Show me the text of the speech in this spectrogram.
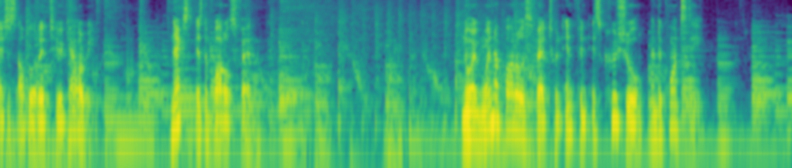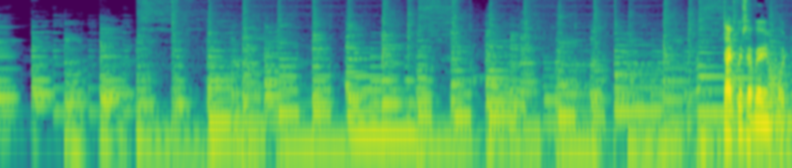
and just upload it to your gallery. Next is the bottles fed. Knowing when a bottle is fed to an infant is crucial and the quantity. Diapers are very important.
